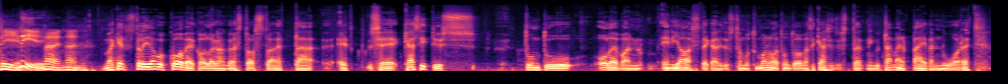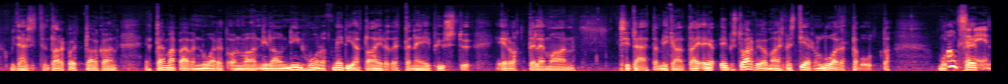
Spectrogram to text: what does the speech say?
Niin, niin. Näin, näin. Mä keskustelin jonkun KV-kollegan kanssa tosta, että, että se käsitys tuntuu olevan, en jaa sitä käsitystä, mutta monella tuntuu olevan se käsitys, että niin tämän päivän nuoret, mitä sitten tarkoittaakaan, että tämän päivän nuoret on vaan, niillä on niin huonot mediataidot, että ne ei pysty erottelemaan sitä, että mikä on, tai ei, ei pysty arvioimaan esimerkiksi tiedon luotettavuutta. Mut Onko se, se niin?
